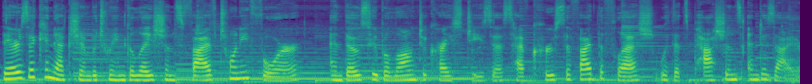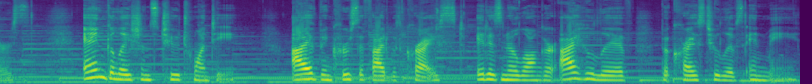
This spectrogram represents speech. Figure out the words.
There is a connection between Galatians 5:24 and those who belong to Christ Jesus have crucified the flesh with its passions and desires, and Galatians 2:20. I have been crucified with Christ. It is no longer I who live, but Christ who lives in me.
